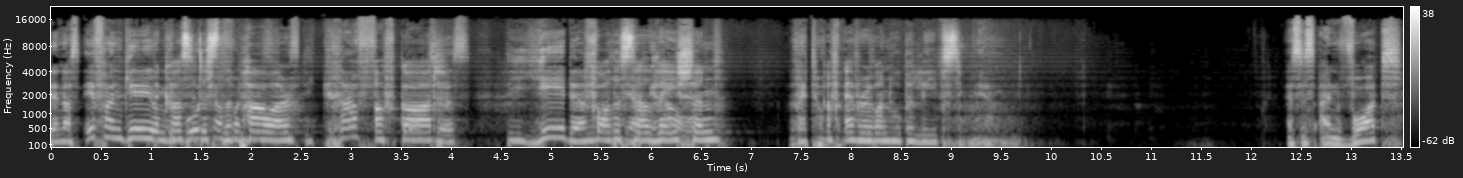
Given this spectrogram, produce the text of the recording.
Denn das Evangelium, die Because it is Botschaft the von power Jesus, ist die Kraft of God Gottes, die jedem, for the salvation glaubt, Rettung. of everyone who believes. Es ist ein Wort,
